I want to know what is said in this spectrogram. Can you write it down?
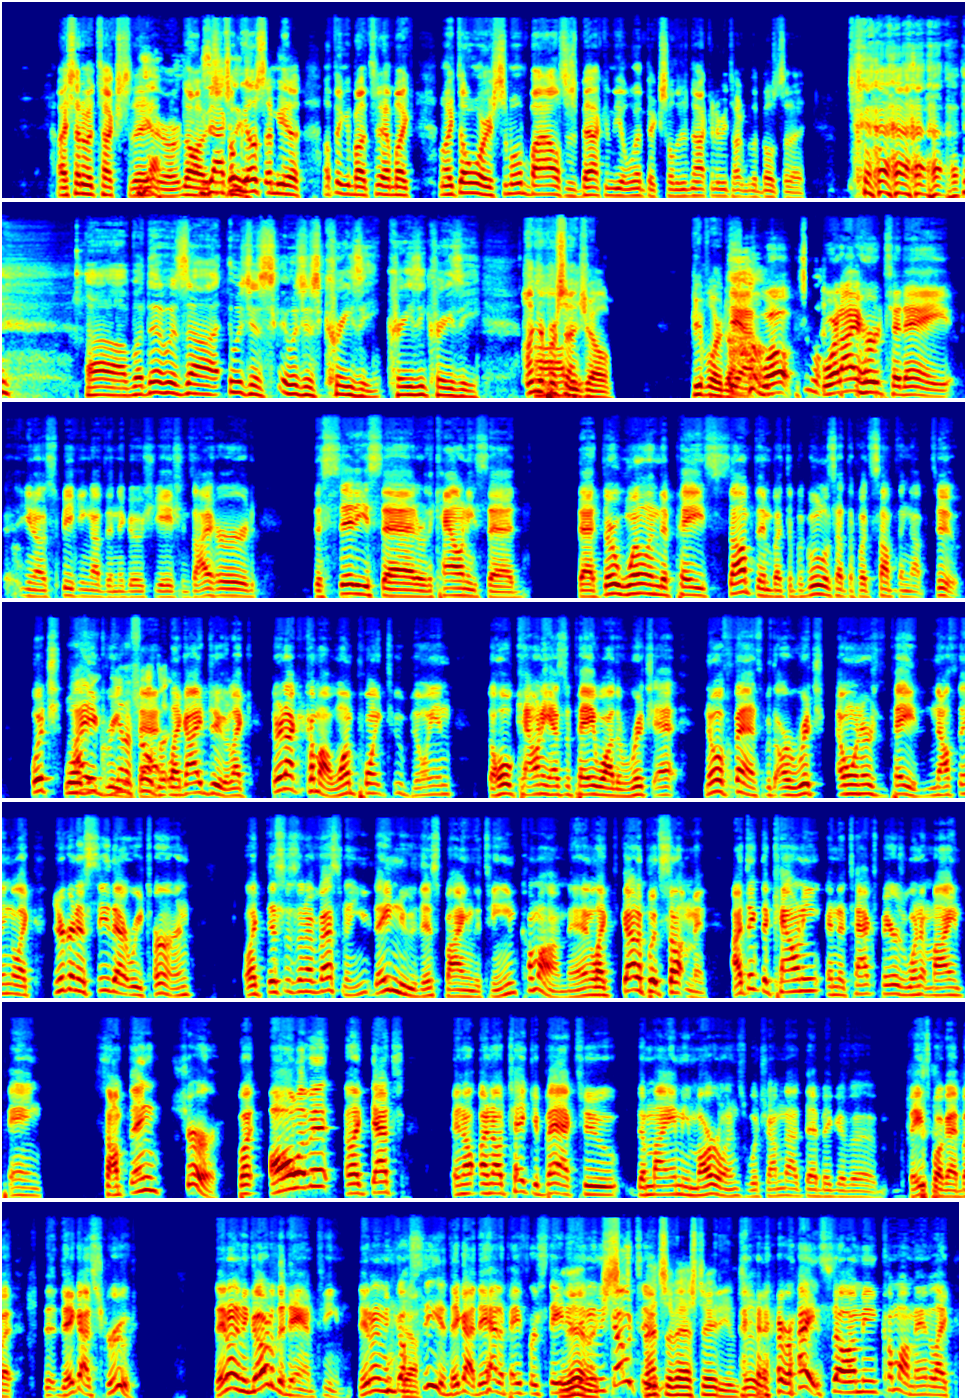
I sent him a text today, Yeah, or no, exactly. somebody else sent me a, a thing about today. I'm like, I'm like, don't worry, Simone Biles is back in the Olympics, so they're not going to be talking about the Bills today. uh, but it was uh, it was just it was just crazy, crazy, crazy. Hundred percent, Um, Joe. People are done. Yeah. Well, what I heard today, you know, speaking of the negotiations, I heard the city said or the county said that they're willing to pay something, but the Pegulas have to put something up too. Which Well, I agree with that. Like I do. Like they're not gonna come out 1.2 billion. The whole county has to pay while the rich at no offense, but our rich owners pay nothing. Like you're gonna see that return. Like this is an investment. You, they knew this buying the team. Come on, man. Like got to put something in. I think the county and the taxpayers wouldn't mind paying something, sure, but all of it, like that's, and I'll, and I'll take you back to the Miami Marlins, which I'm not that big of a baseball guy, but they got screwed. They don't even go to the damn team. They don't even go Yeah. see it. They got they had to pay for a stadium yeah, they don't even go to. expensive ass stadium too. right. So I mean, come on, man. Like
